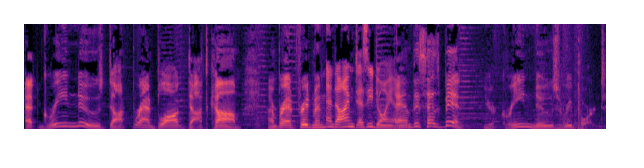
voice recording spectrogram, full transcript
at greennews.bradblog.com. I'm Brad Friedman. And I'm Desi Doyen. And this has been your Green News Report.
